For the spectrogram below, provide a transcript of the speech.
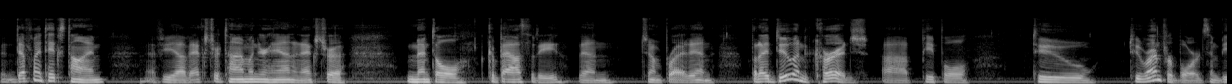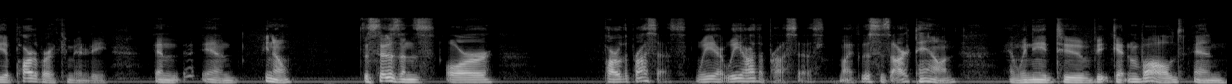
it definitely takes time. If you have extra time on your hand and extra mental capacity, then jump right in. But I do encourage uh, people to to run for boards and be a part of our community, and and you know, the citizens are part of the process. We are we are the process. Like this is our town, and we need to be, get involved and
